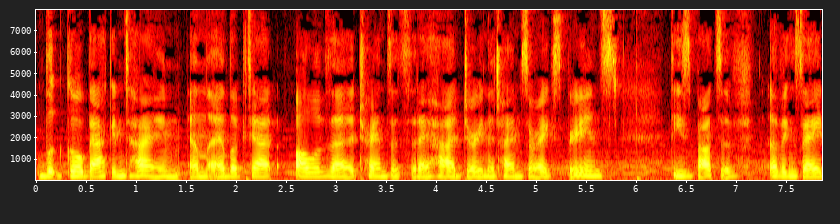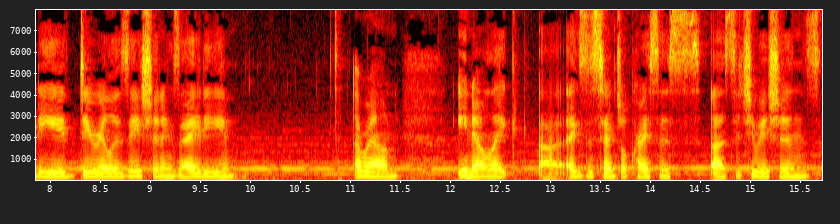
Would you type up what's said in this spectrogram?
Look, go back in time, and I looked at all of the transits that I had during the times where I experienced these bouts of, of anxiety, derealization, anxiety around, you know, like uh, existential crisis uh, situations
